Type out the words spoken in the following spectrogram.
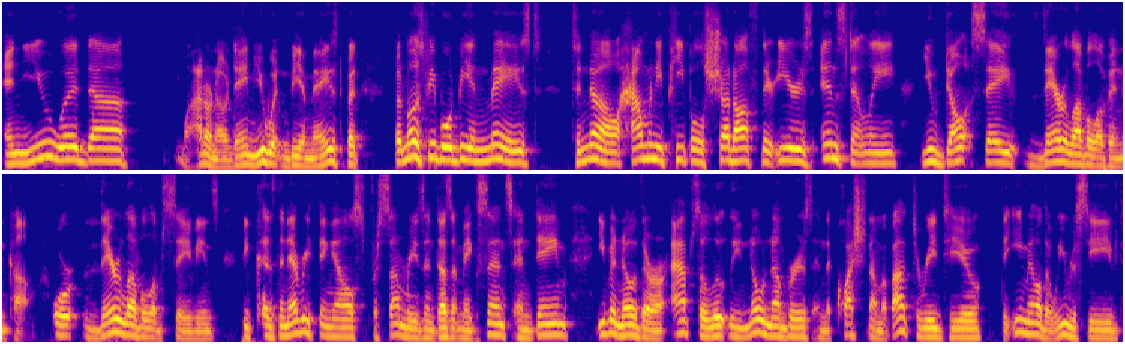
And you would, uh, well, I don't know, Dame, you wouldn't be amazed, but but most people would be amazed to know how many people shut off their ears instantly. You don't say their level of income or their level of savings because then everything else for some reason doesn't make sense. And Dame, even though there are absolutely no numbers in the question I'm about to read to you, the email that we received,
